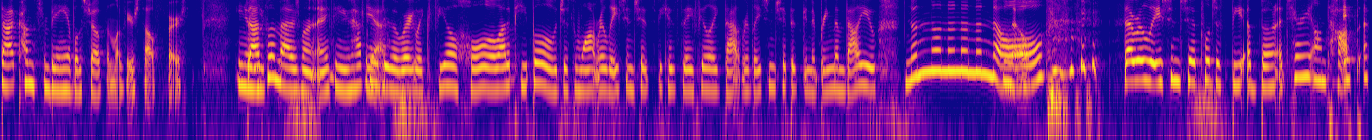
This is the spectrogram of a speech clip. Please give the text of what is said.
that comes from being able to show up and love yourself first you know That's you- what matters more than anything. You have to Yeah. do the work, like feel whole. A lot of people just want relationships because they feel like that relationship is going to bring them value. No, no, no, no, no, no. No. that relationship will just be a bone, a cherry on top. it's a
